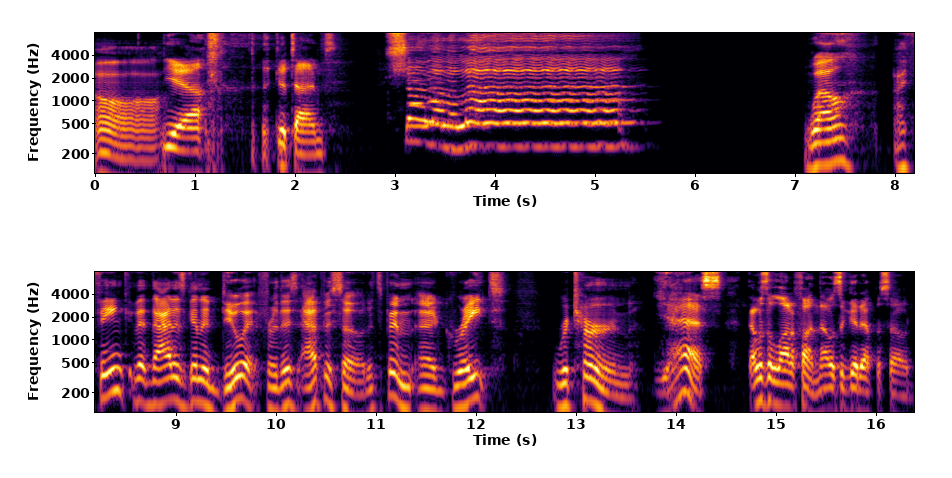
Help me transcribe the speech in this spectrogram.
Oh, Yeah. Good times. Sha la la la. well, I think that that is going to do it for this episode. It's been a great return. Yes. That was a lot of fun. That was a good episode.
